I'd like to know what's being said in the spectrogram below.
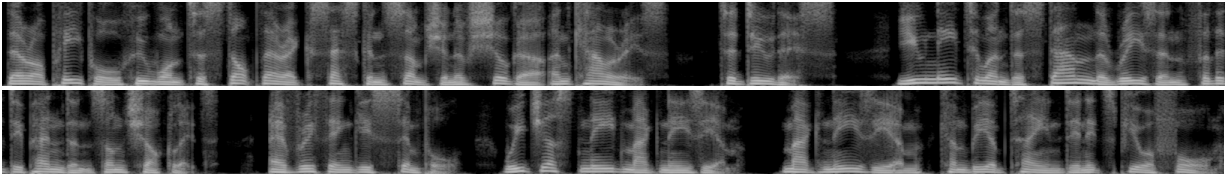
There are people who want to stop their excess consumption of sugar and calories. To do this, you need to understand the reason for the dependence on chocolate. Everything is simple. We just need magnesium. Magnesium can be obtained in its pure form.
